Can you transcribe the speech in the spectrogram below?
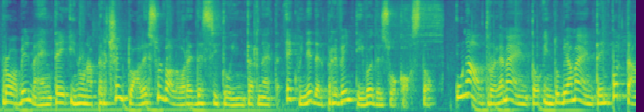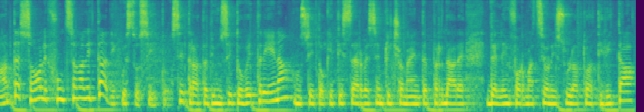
probabilmente in una percentuale sul valore del sito internet e quindi del preventivo e del suo costo. Un altro elemento indubbiamente importante sono le funzionalità di questo sito. Si tratta di un sito vetrina, un sito che ti serve semplicemente per dare delle informazioni sulla tua attività,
